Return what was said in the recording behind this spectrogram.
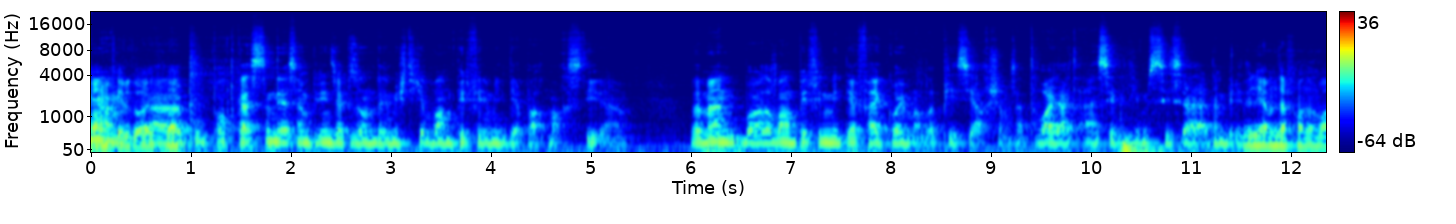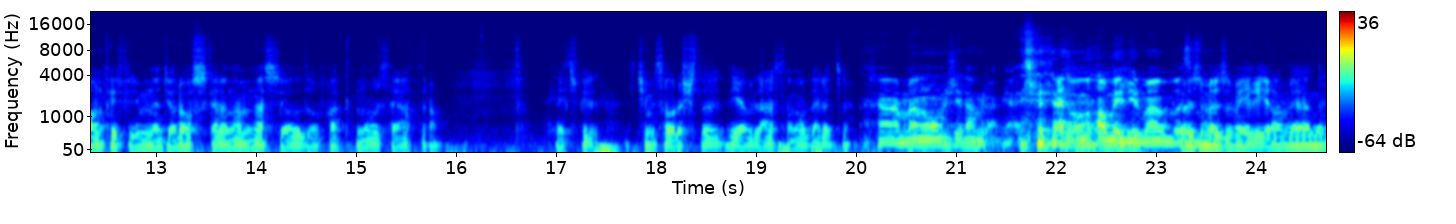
vampir qoyublar. Bu podkastın deyəsən birinci epizodunda demişdi ki, vampir filmi deyə baxmaq istəyirəm. Və mən bu arada vampir filmi deyə fərq qoymuram da pis yaxşı. Məsələn, Twilight ən sevdiyim silsilələrdən biridir. William Dafoe'nun vampir filminə görə Oscar nominasiya olduğu faktını ortaya atıram. Heç bir kim soruşdu deyə bilərsən o dərəcə. Hə, mən onu eləmirəm. Yəni onu hamı eləyir mənim Özüm vəzifəm. özümə eləyirəm. Yəni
